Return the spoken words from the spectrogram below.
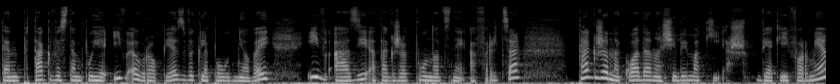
ten ptak występuje i w Europie, zwykle południowej, i w Azji, a także północnej Afryce. Także nakłada na siebie makijaż. W jakiej formie?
